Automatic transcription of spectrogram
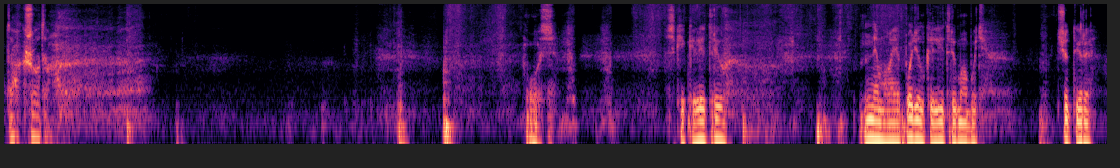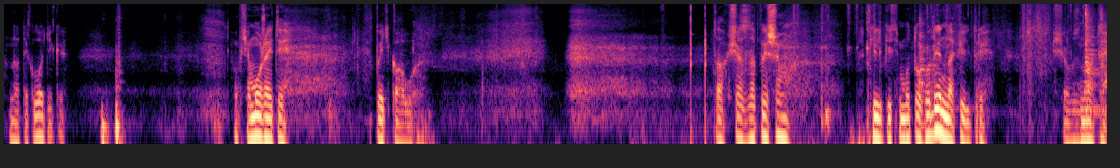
Так, що там? Ось. Скільки літрів? Немає поділки літрів, мабуть. 4 натекло тільки. Взагалі можна йти пити каву. Так, зараз запишемо кількість мотогодин на фільтрі, щоб знати.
